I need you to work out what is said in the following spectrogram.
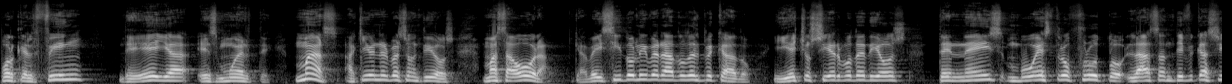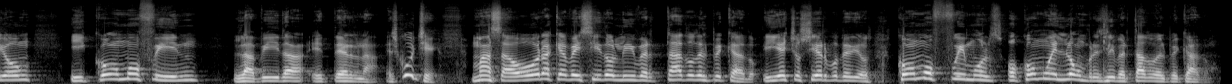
Porque el fin de ella es muerte. Más, aquí viene el verso 22, más ahora que habéis sido liberados del pecado y hechos siervos de Dios, tenéis vuestro fruto, la santificación y como fin la vida eterna. Escuche, más ahora que habéis sido libertados del pecado y hechos siervos de Dios, ¿cómo fuimos o cómo el hombre es libertado del pecado?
